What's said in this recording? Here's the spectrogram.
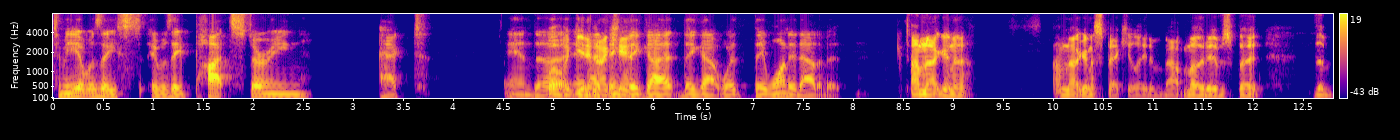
to me, it was a it was a pot stirring act. And, uh, Well, again, and I I think can't- they got, they got what they wanted out of it. I'm not gonna I'm not gonna speculate about motives, but the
